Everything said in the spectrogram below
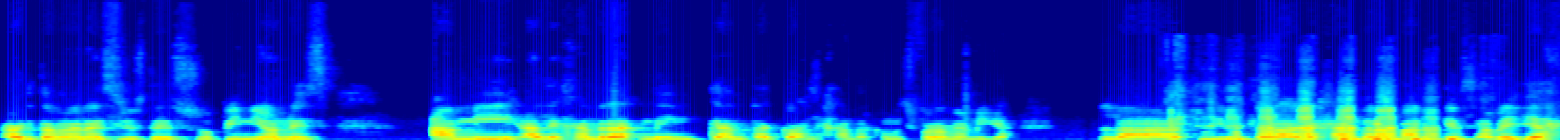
ahorita me van a decir ustedes sus opiniones. A mí, Alejandra, me encanta, Alejandra, como si fuera mi amiga, la directora Alejandra Márquez Abella,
